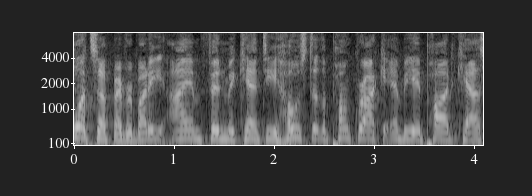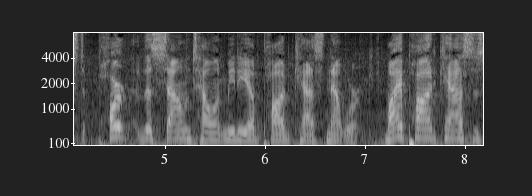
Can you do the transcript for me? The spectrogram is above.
What's up, everybody? I am Finn McKenty, host of the Punk Rock MBA podcast, part of the Sound Talent Media Podcast Network. My podcast is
